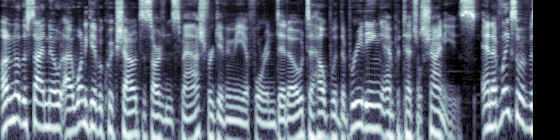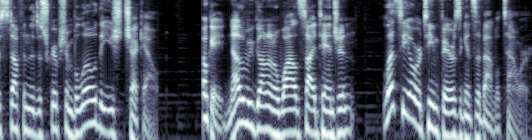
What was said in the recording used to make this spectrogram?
On another side note, I want to give a quick shout out to Sergeant Smash for giving me a foreign Ditto to help with the breeding and potential shinies, and I've linked some of his stuff in the description below that you should check out. Okay, now that we've gone on a wild side tangent, let's see how our team fares against the Battle Tower.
